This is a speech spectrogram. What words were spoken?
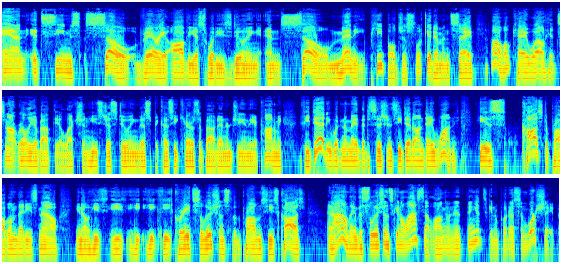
And it seems so very obvious what he's doing, and so many people just look at him and say, oh, okay, well, it's not really about the election. He's just doing this because he cares about energy and the economy. If he did, he wouldn't have made the decisions he did on day one. He has caused a problem that he's now, you know, he's, he, he, he, he creates solutions to the problems he's caused, and I don't think the solution's going to last that long, and I think it's going to put us in worse shape.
